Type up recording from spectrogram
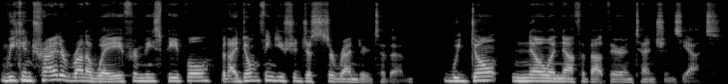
we can try to run away from these people, but I don't think you should just surrender to them. We don't know enough about their intentions yet.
